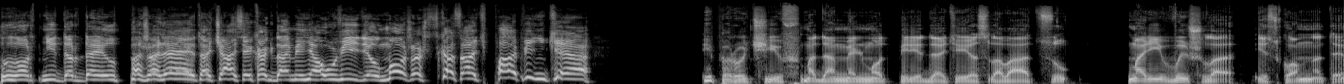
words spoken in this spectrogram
Лорд Нидердейл пожалеет о часе, когда меня увидел. Можешь сказать папеньке?» И, поручив мадам Мельмот передать ее слова отцу, Мари вышла из комнаты.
